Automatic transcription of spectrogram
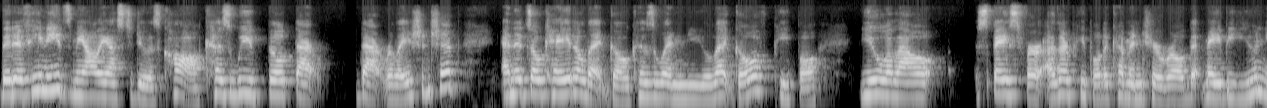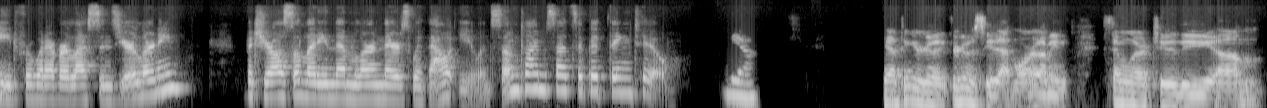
that if he needs me all he has to do is call because we've built that that relationship and it's okay to let go because when you let go of people you allow space for other people to come into your world that maybe you need for whatever lessons you're learning but you're also letting them learn theirs without you and sometimes that's a good thing too. Yeah. yeah i think you're gonna you're gonna see that more. I mean similar to the um,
